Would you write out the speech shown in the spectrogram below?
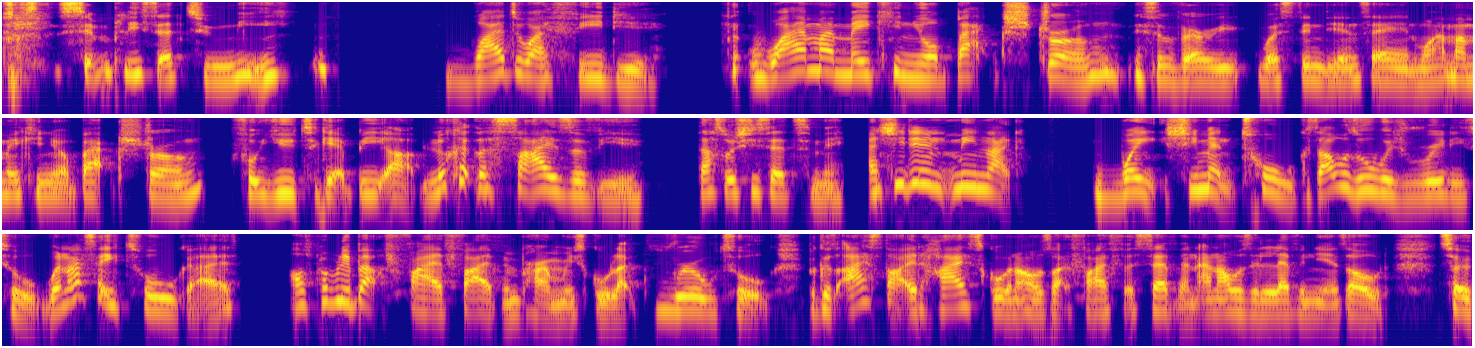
simply said to me, Why do I feed you? Why am I making your back strong? It's a very West Indian saying. Why am I making your back strong for you to get beat up? Look at the size of you. That's what she said to me. And she didn't mean like weight, she meant tall because I was always really tall. When I say tall, guys, I was probably about five five in primary school, like real talk, because I started high school and I was like five foot seven and I was 11 years old. So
